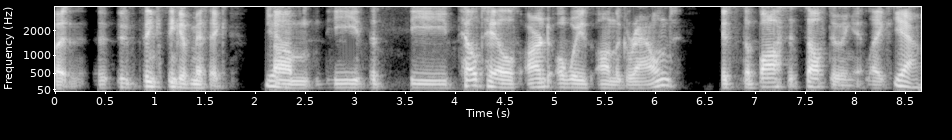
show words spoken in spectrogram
but uh, think think of Mythic. Yeah. Um, the the the Telltales aren't always on the ground. It's the boss itself doing it. Like Yeah.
